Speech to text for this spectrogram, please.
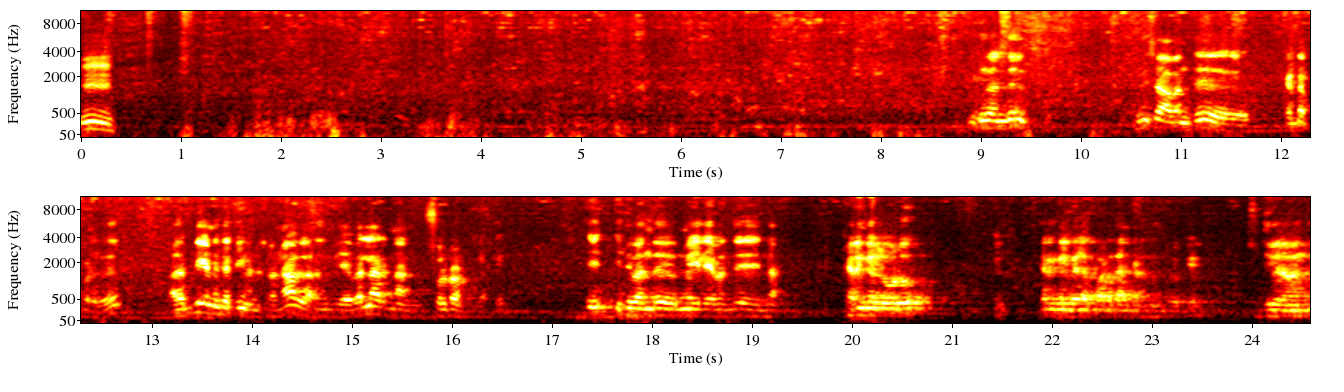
ம் இது வந்து புதுசா வந்து கட்டப்படுது. அது எப்படி என்ன கேட்டீங்கன்னு சொன்னால் அது வெள்ளாறு நான் சொல்றேன். இது வந்து உண்மையிலே வந்து இந்த கருங்கல்லோடு கருங்கல் வேலைப்பாடு தான் கிடந்துருக்கு வந்திருக்கு. சுத்திகரம் வந்து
